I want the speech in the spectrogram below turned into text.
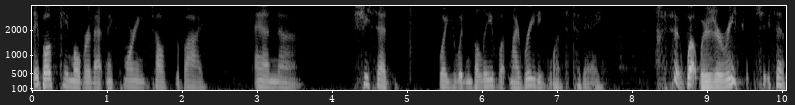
they both came over that next morning to tell us goodbye. And uh, she said, Well, you wouldn't believe what my reading was today. I said, What was your reading? She said,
